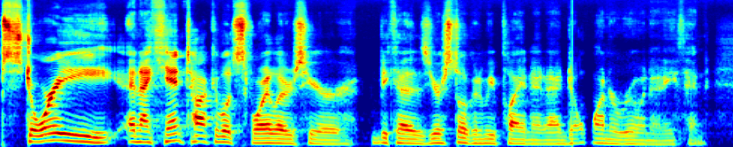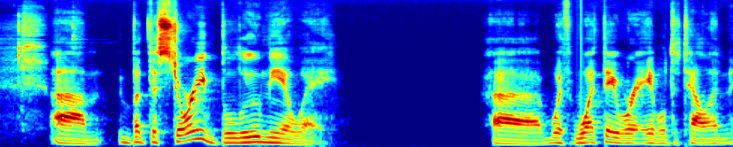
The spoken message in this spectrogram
story, and I can't talk about spoilers here because you're still going to be playing it. And I don't want to ruin anything. Um, but the story blew me away uh, with what they were able to tell. And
